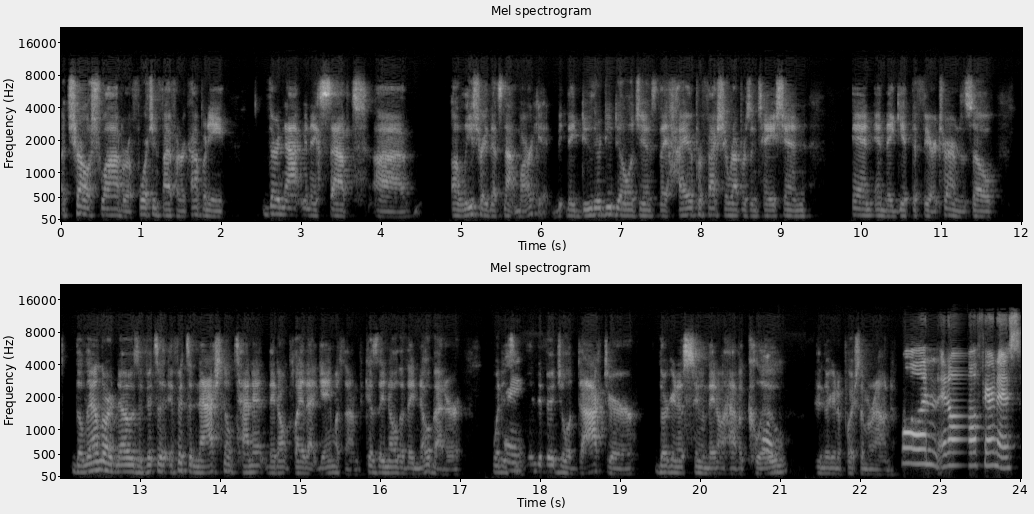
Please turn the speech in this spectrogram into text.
a Charles Schwab or a Fortune 500 company, they're not going to accept uh, a lease rate that's not market. They do their due diligence, they hire professional representation, and and they get the fair terms. And so the landlord knows if it's a if it's a national tenant, they don't play that game with them because they know that they know better. When it's right. an individual doctor, they're going to assume they don't have a clue. Oh and they're going to push them around. Well, and in all fairness,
